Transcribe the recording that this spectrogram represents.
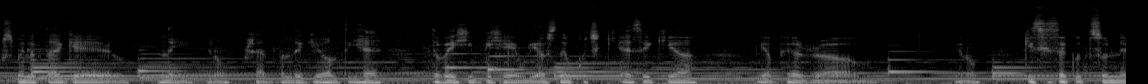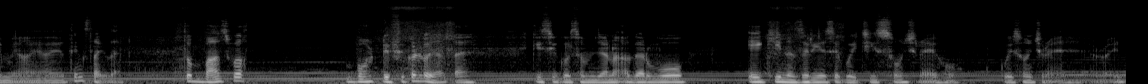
उसमें लगता है कि नहीं यू नो शायद बंदे की गलती है द वे ही बिहेव या उसने कुछ ऐसे किया या फिर uh, यू नो किसी से कुछ सुनने में आया या थिंग्स लाइक दैट तो बाज़ वक्त बहुत डिफ़िकल्ट हो जाता है किसी को समझाना अगर वो एक ही नज़रिए से कोई चीज़ सोच रहे हो, कोई सोच रहे हैं राइट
